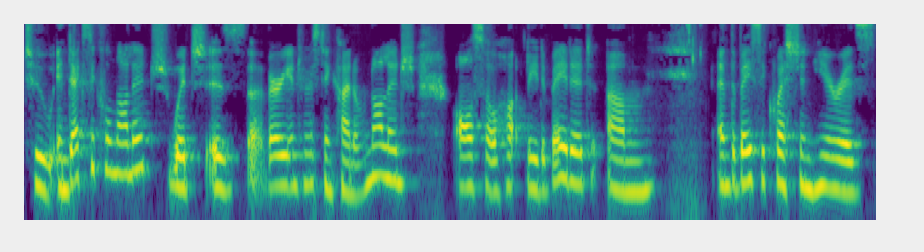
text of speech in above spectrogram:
to indexical knowledge, which is a very interesting kind of knowledge, also hotly debated. Um, and the basic question here is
